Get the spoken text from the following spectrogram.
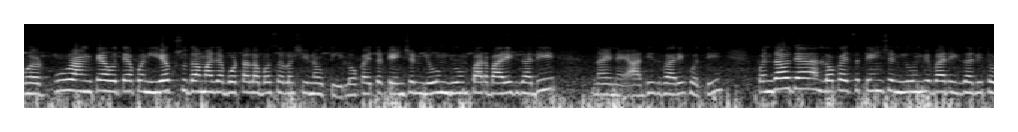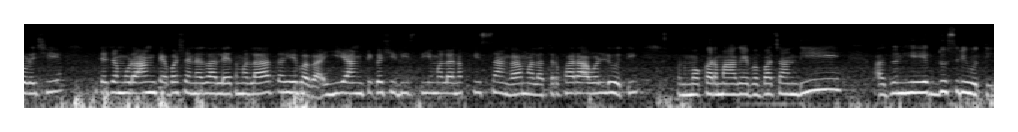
भरपूर अंगठ्या होत्या पण एकसुद्धा माझ्या बोटाला बसल अशी नव्हती. लोकांचं टेन्शन घेऊन घेऊन फार बारीक झाली. नाही नाही आधीच बारीक होती. पण जाऊ द्या लोकांचं टेन्शन घेऊन बी बारीक झाली थोडीशी. त्याच्यामुळं अंगठ्या बशाण्या झाल्या आहेत मला. तर हे बघा ही अंगठी कशी दिसती मला नक्कीच सांगा. मला तर फार आवडली होती. पण मोकार महाग आहे बाबा चांदी. अजून ही एक दुसरी होती.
